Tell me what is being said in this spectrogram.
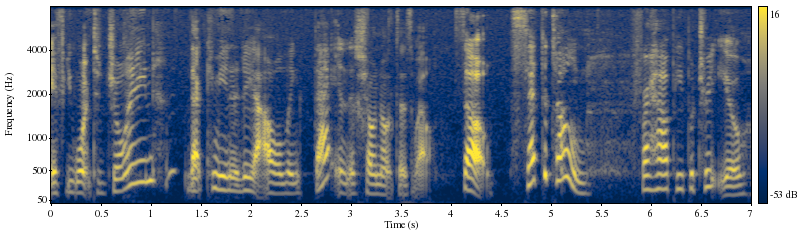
If you want to join that community, I will link that in the show notes as well. So, set the tone for how people treat you.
